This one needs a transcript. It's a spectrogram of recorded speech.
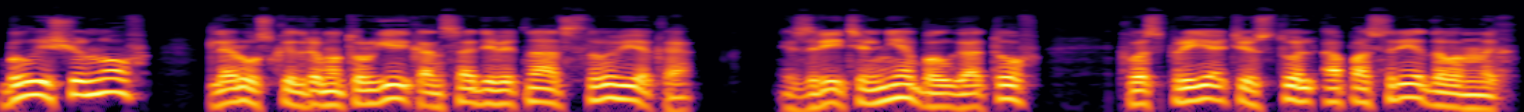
был еще нов для русской драматургии конца XIX века. Зритель не был готов к восприятию столь опосредованных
